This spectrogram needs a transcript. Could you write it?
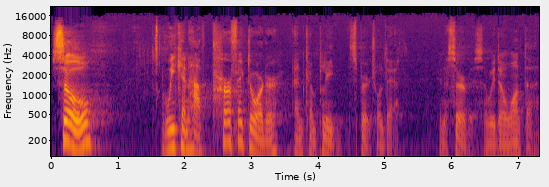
So, we can have perfect order and complete spiritual death in a service, and we don't want that.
